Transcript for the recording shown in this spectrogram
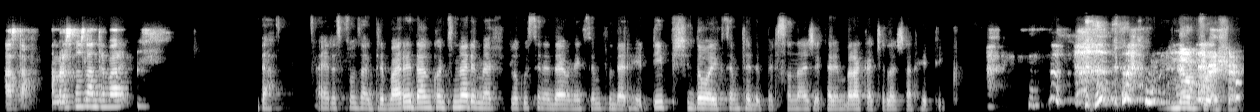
Asta. Am răspuns la întrebare? Da, ai răspuns la întrebare, dar în continuare mi-ar fi plăcut să ne dai un exemplu de arhetip și două exemple de personaje care îmbracă același arhetip. No pressure.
